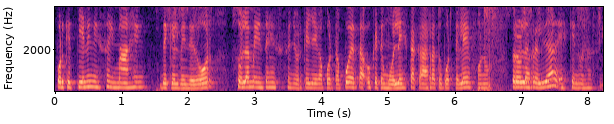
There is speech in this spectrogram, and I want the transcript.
porque tienen esa imagen de que el vendedor solamente es ese señor que llega puerta a puerta o que te molesta cada rato por teléfono, pero la realidad es que no es así.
